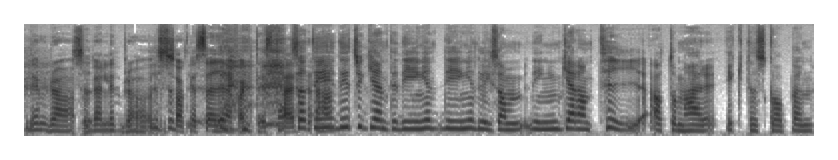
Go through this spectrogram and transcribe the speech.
Det är en bra, så, väldigt bra så, sak att säga faktiskt. Här. Så det, det, tycker jag inte, det är, inget, det, är inget liksom, det är ingen garanti att de här äktenskapen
